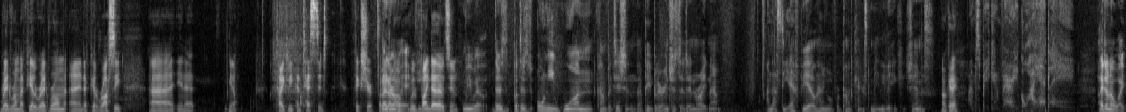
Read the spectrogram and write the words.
Red Rum, FPL Red Rum, and FPL Rossi uh, in a, you know, tightly contested fixture. But I don't know. way, we'll find that out soon. We will. There's but there's only one competition that people are interested in right now. And that's the FPL Hangover Podcast Mini League, Seamus. Okay. I'm speaking very quietly. I don't know why.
